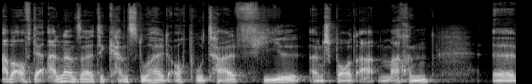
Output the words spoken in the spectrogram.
Aber auf der anderen Seite kannst du halt auch brutal viel an Sportarten machen. Äh,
